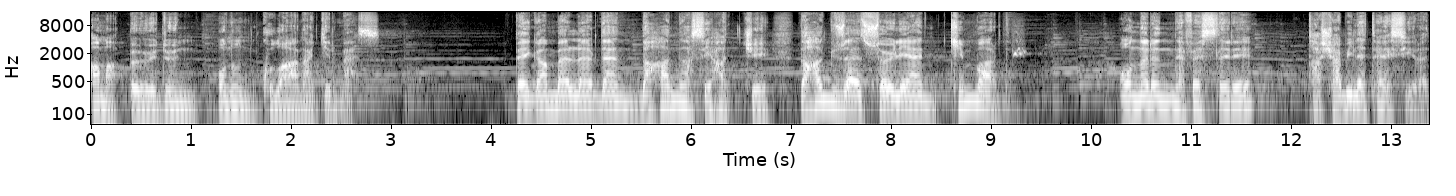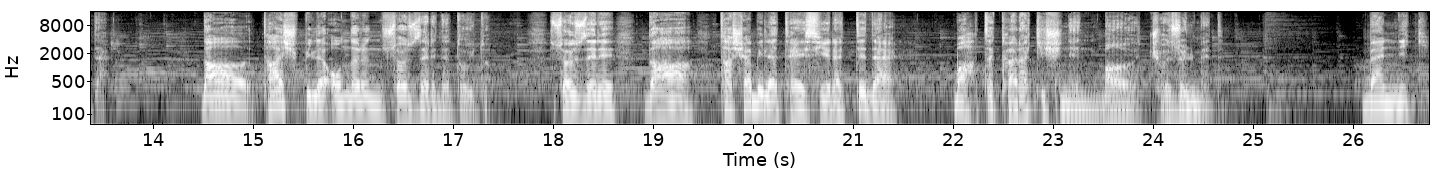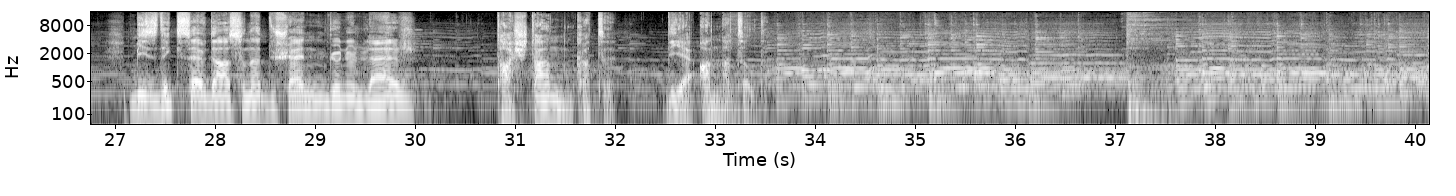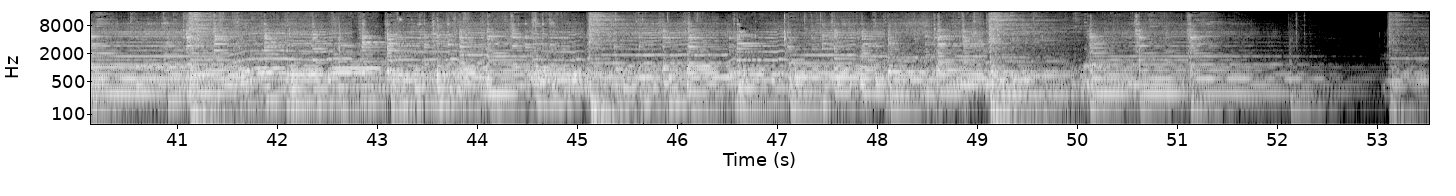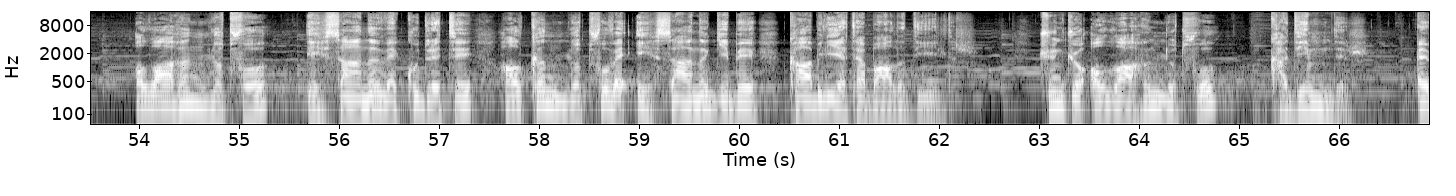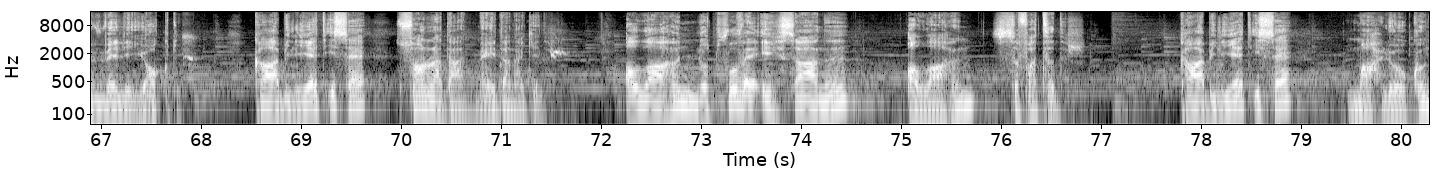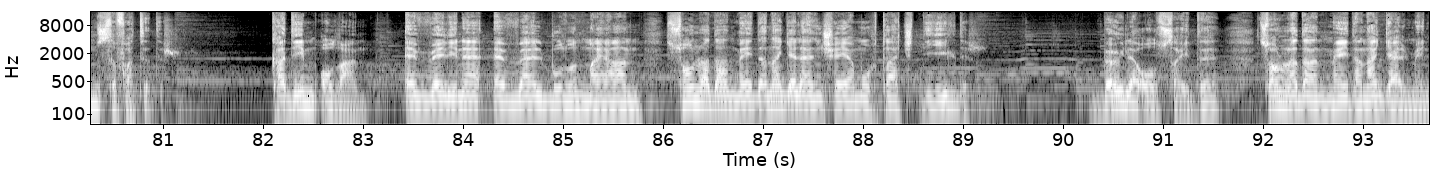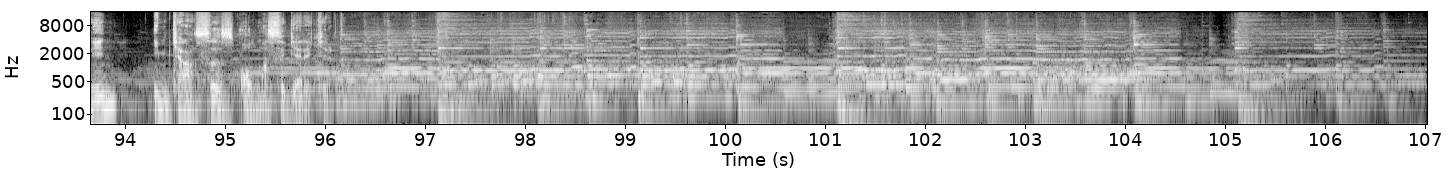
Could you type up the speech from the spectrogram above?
ama öğüdün onun kulağına girmez.'' peygamberlerden daha nasihatçi, daha güzel söyleyen kim vardır? Onların nefesleri taşa bile tesir eder. Dağ, taş bile onların sözlerini duydu. Sözleri dağa, taşa bile tesir etti de bahtı kara kişinin bağı çözülmedi. Benlik, bizlik sevdasına düşen gönüller taştan katı diye anlatıldı. Allah'ın lütfu, ihsanı ve kudreti halkın lütfu ve ihsanı gibi kabiliyete bağlı değildir. Çünkü Allah'ın lütfu kadimdir, evveli yoktur. Kabiliyet ise sonradan meydana gelir. Allah'ın lütfu ve ihsanı Allah'ın sıfatıdır. Kabiliyet ise mahlukun sıfatıdır. Kadim olan, evveline evvel bulunmayan, sonradan meydana gelen şeye muhtaç değildir. Böyle olsaydı sonradan meydana gelmenin imkansız olması gerekirdi.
